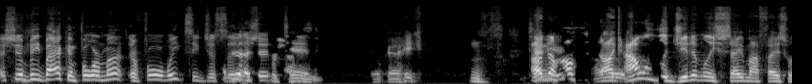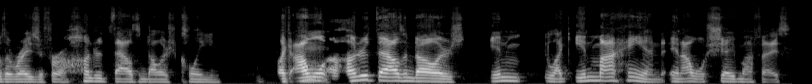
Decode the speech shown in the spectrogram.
It should be back in four months or four weeks. He just said. that shit for ten. Okay. I, know. I'll- like I will legitimately shave my face with a razor for a hundred thousand dollars clean. Like I Hmm. want a hundred thousand dollars in like in my hand, and I will shave my face.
